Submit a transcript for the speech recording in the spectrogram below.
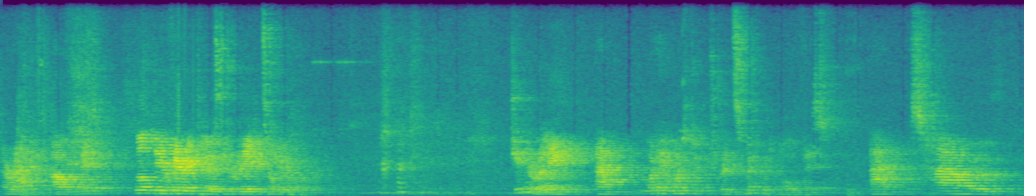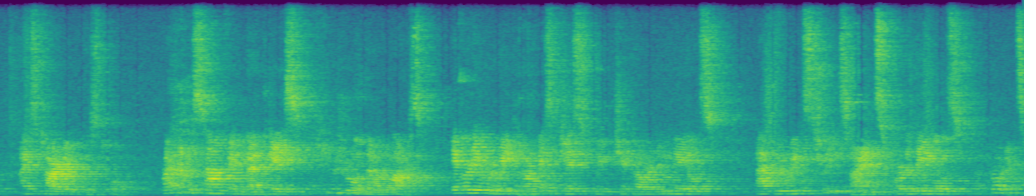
Arabic alphabet, well, they're very closely related, to work. Generally, um, what I want to transmit with all this uh, is how I started this talk. Writing is something that plays a huge role in our lives. Every day we read our messages, we check our emails, and we read street signs or the labels of products.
